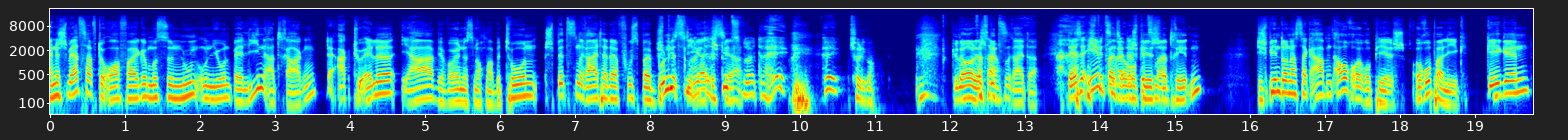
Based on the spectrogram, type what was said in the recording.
Eine schmerzhafte Ohrfeige musste nun Union Berlin ertragen. Der aktuelle, ja, wir wollen es nochmal betonen, Spitzenreiter der Fußball-Bundesliga ist Spitzenreiter, ja. hey, hey, Entschuldigung. Genau, der Spitzenreiter. Der ist ja ebenfalls europäisch vertreten. Die spielen Donnerstagabend auch europäisch. Europa League. Gegen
